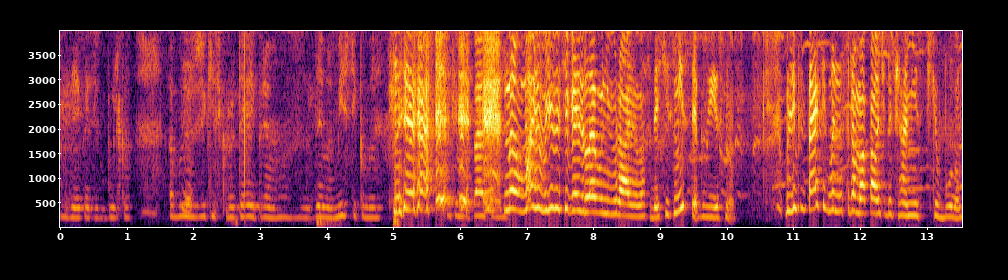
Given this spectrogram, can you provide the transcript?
буде якась булька. А будеш якийсь крутий, прям з тими містиками, з такими пеками. Ну, може мені зачепляти левелів реально на якийсь містик, звісно. Блін, пам'ятаєш, як в мене на старому аккаунті дофіга містиків було.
